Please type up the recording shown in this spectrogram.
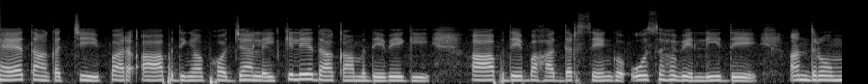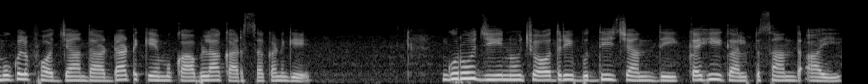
ਹੈ ਤਾਂ ਕੱਚੀ, ਪਰ ਆਪ ਦੀਆਂ ਫੌਜਾਂ ਲਈ ਕਿਲ੍ਹੇ ਦਾ ਕੰਮ ਦੇਵੇਗੀ। ਆਪ ਦੇ ਬਹਾਦਰ ਸਿੰਘ ਉਸ ਹਵੇਲੀ ਦੇ ਅੰਦਰੋਂ ਮੁਗਲ ਫੌਜਾਂ ਦਾ ਡਟ ਕੇ ਮੁਕਾਬਲਾ ਕਰ ਸਕਣਗੇ। ਗੁਰੂ ਜੀ ਨੂੰ ਚੌਧਰੀ ਬੁੱਧੀ ਚੰਦ ਦੀ ਕਹੀ ਗੱਲ ਪਸੰਦ ਆਈ।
